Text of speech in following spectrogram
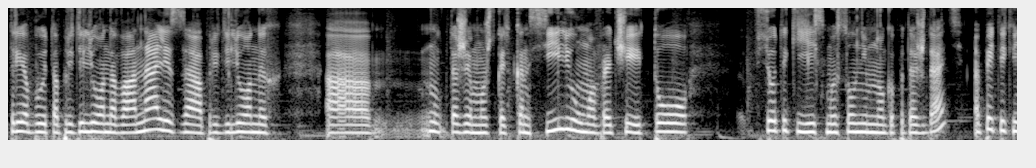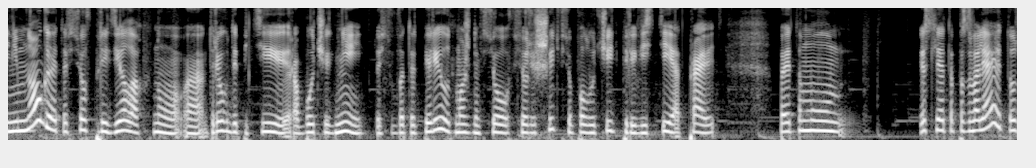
требует определенного анализа, определенных а, ну, даже, можно сказать, консилиума врачей, то все-таки есть смысл немного подождать. Опять-таки, немного, это все в пределах ну, 3 а, до 5 рабочих дней. То есть в этот период можно все, все решить, все получить, перевести и отправить. Поэтому если это позволяет, то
